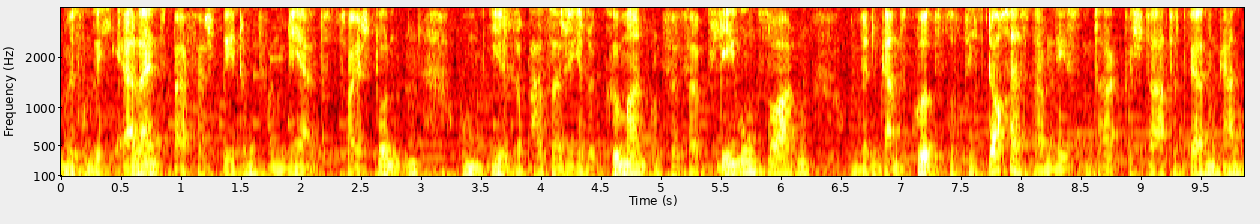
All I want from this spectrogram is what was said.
müssen sich Airlines bei Verspätung von mehr als zwei Stunden um ihre Passagiere kümmern und für Verpflegung sorgen. Und wenn ganz kurzfristig doch erst am nächsten Tag gestartet werden kann,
